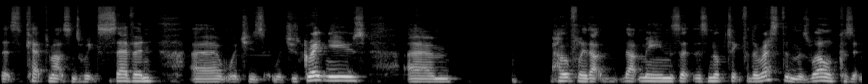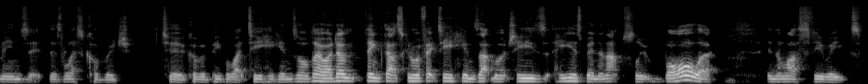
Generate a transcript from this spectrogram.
that's kept him out since week seven, uh, which is which is great news. Um, hopefully that that means that there's an uptick for the rest of them as well because it means it, there's less coverage to cover people like Tee Higgins. Although I don't think that's going to affect Tee Higgins that much. He's he has been an absolute baller in the last few weeks.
